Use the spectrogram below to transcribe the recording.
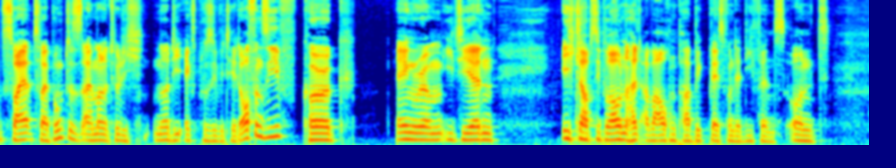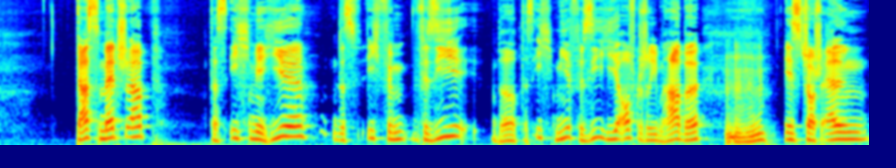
zwei, zwei Punkte. Das ist einmal natürlich nur die Explosivität offensiv. Kirk, Ingram, Etienne. Ich glaube, sie brauchen halt aber auch ein paar Big Plays von der Defense. Und das Matchup, das ich mir hier, das ich für, für sie, das ich mir für sie hier aufgeschrieben habe, ist Josh Allen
